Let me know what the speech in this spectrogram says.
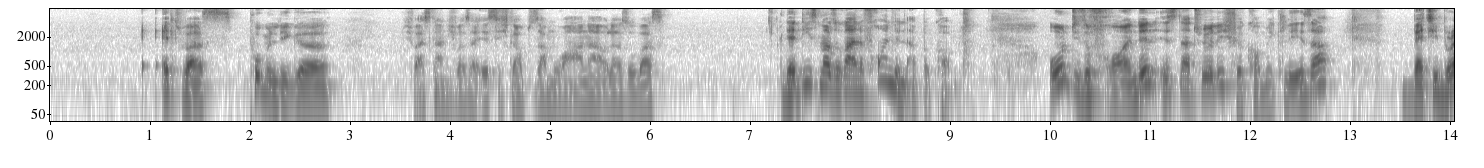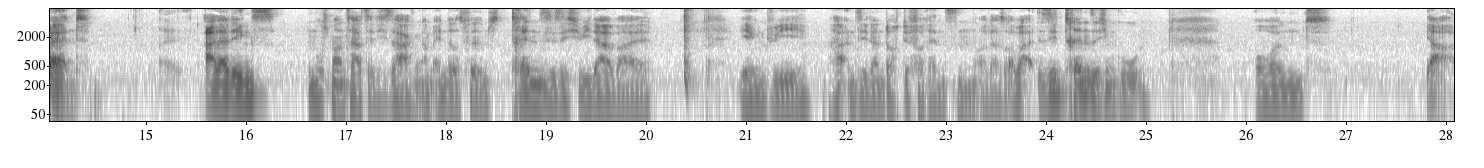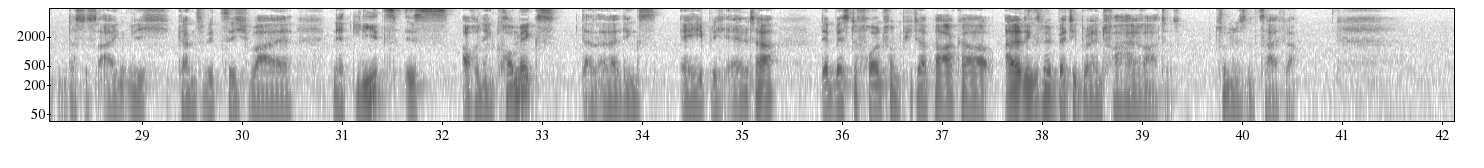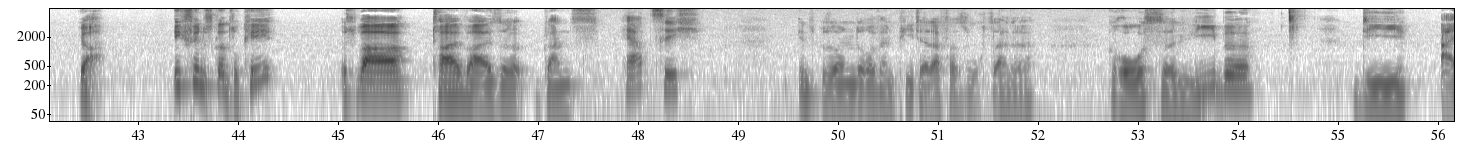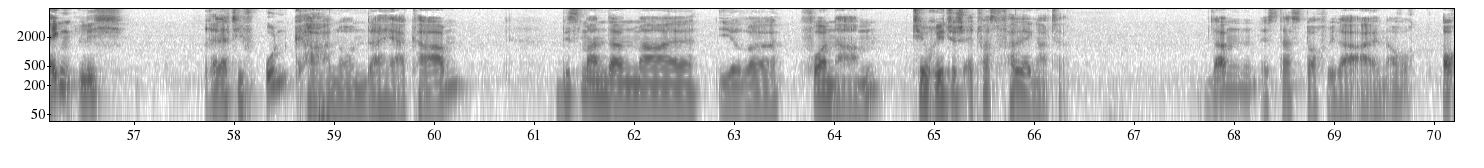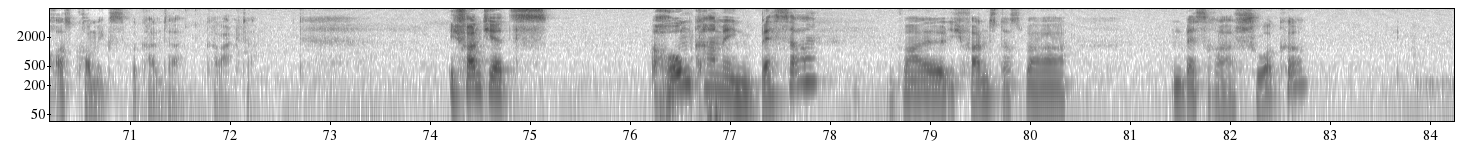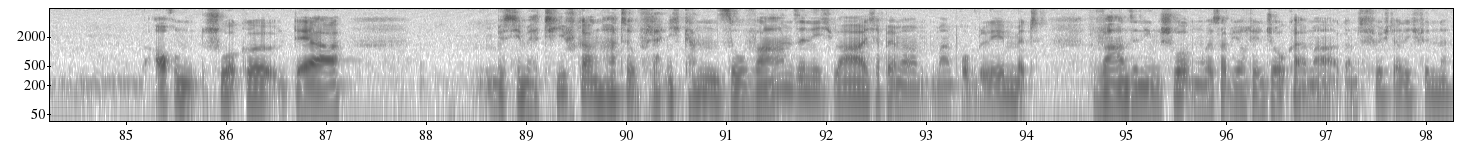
etwas pummelige ich weiß gar nicht, was er ist, ich glaube Samoaner oder sowas, der diesmal sogar eine Freundin abbekommt. Und diese Freundin ist natürlich für Comicleser Betty Brand. Allerdings muss man tatsächlich sagen, am Ende des Films trennen sie sich wieder, weil irgendwie hatten sie dann doch Differenzen oder so. Aber sie trennen sich im Guten. Und ja, das ist eigentlich ganz witzig, weil Ned Leeds ist auch in den Comics, dann allerdings erheblich älter, der beste Freund von Peter Parker, allerdings mit Betty Brand verheiratet. Zumindest eine Zeit lang. Ja, ich finde es ganz okay. Es war teilweise ganz herzig, insbesondere wenn Peter da versucht, seine große Liebe, die eigentlich relativ unkanon daherkam, bis man dann mal ihre Vornamen theoretisch etwas verlängerte. Dann ist das doch wieder ein, auch, auch aus Comics bekannter Charakter. Ich fand jetzt Homecoming besser, weil ich fand, das war ein besserer Schurke. Auch ein Schurke, der ein bisschen mehr Tiefgang hatte und vielleicht nicht ganz so wahnsinnig war. Ich habe ja immer mein Problem mit wahnsinnigen Schurken, weshalb ich auch den Joker immer ganz fürchterlich finde.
